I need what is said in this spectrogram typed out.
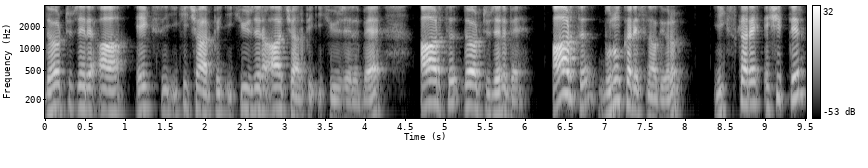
4 üzeri a eksi 2 çarpı 2 üzeri a çarpı 2 üzeri b artı 4 üzeri b. Artı bunun karesini alıyorum. x kare eşittir.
